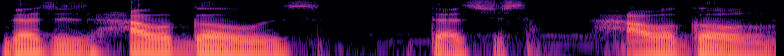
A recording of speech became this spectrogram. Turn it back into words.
That's just how it goes. That's just how it goes.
